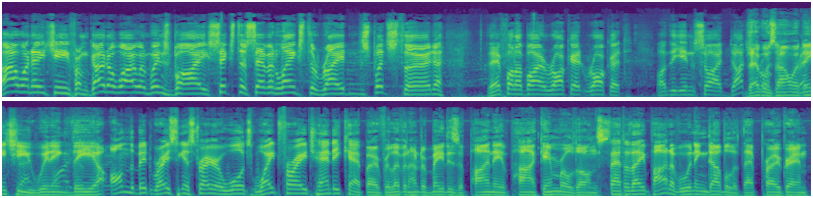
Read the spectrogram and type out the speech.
Awanichi from Go to Woe and wins by six to seven lengths to Raiden. Splits third. They're followed by Rocket, Rocket on the inside. Dutch That was Awanichi winning the uh, On the Bit Racing Australia Awards Weight for Age handicap over 1100 metres at Pioneer Park Emerald on Saturday. Part of a winning double at that program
